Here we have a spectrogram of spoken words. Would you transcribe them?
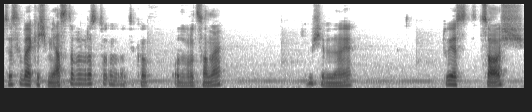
To jest chyba jakieś miasto po prostu, tylko odwrócone. Mi się wydaje. Tu jest coś.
